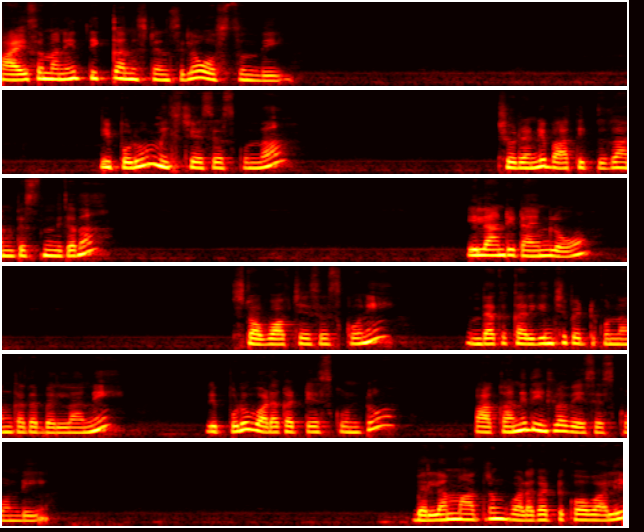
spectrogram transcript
పాయసం అనేది థిక్ కన్సిస్టెన్సీలో వస్తుంది. ఇప్పుడు మిక్స్ చేసేసుకుందాం. చూడండి బాగా థిక్గా అనిపిస్తుంది కదా? ఇలాంటి టైంలో స్టవ్ ఆఫ్ చేసేసుకొని ఇందాక కరిగించి పెట్టుకున్నాం కదా బెల్లాన్ని ఇప్పుడు వడకట్టేసుకుంటూ పాకాన్ని దీంట్లో వేసేసుకోండి. బెల్లం మాత్రం వడగట్టుకోవాలి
